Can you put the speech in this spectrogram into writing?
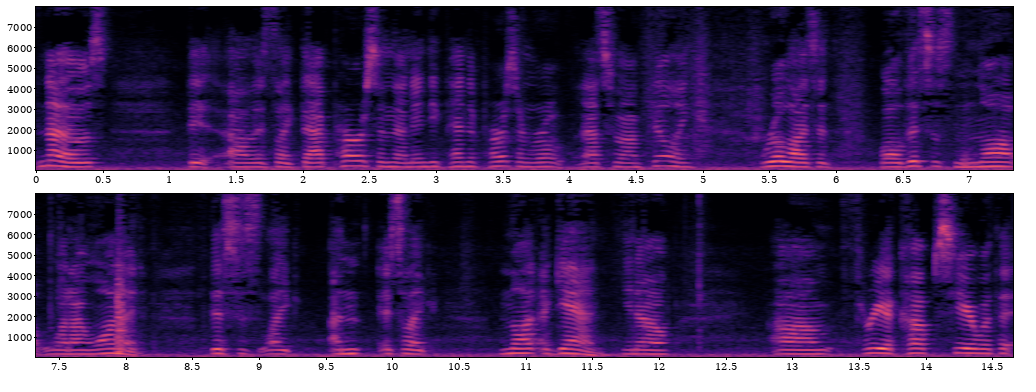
nose, uh, it's like that person, that independent person, wrote. that's who I'm feeling, realize that, well, this is not what I wanted. This is like, and it's like, not again, you know. Um, three of Cups here with the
